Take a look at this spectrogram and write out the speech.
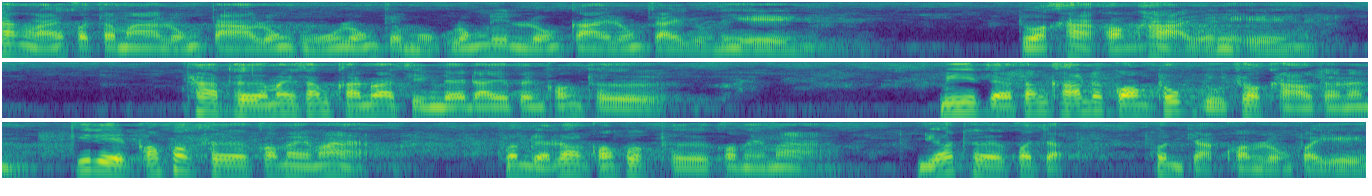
ทั้งหลายก็จะมาหลงตาหลงหูหลงจมูกหลงเล่นหลงกายหลงใจอยู่นี่เอง ตัวข้าของข้าอยู่นี่เอง ถ้าเธอไม่สำคัญว่าสิ่งใด ๆ เป็นของเธอ มีแต่สังขารและกองทุกข์อยู่ชั่วคราวเท่านั้น กิเลสของพวกเธอก็ไม่มาก ความเดือดร้อนของพวกเธอก็ไม่มาก เดี๋ยวเธอก็จะพ้นจากความหลงไปเอง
